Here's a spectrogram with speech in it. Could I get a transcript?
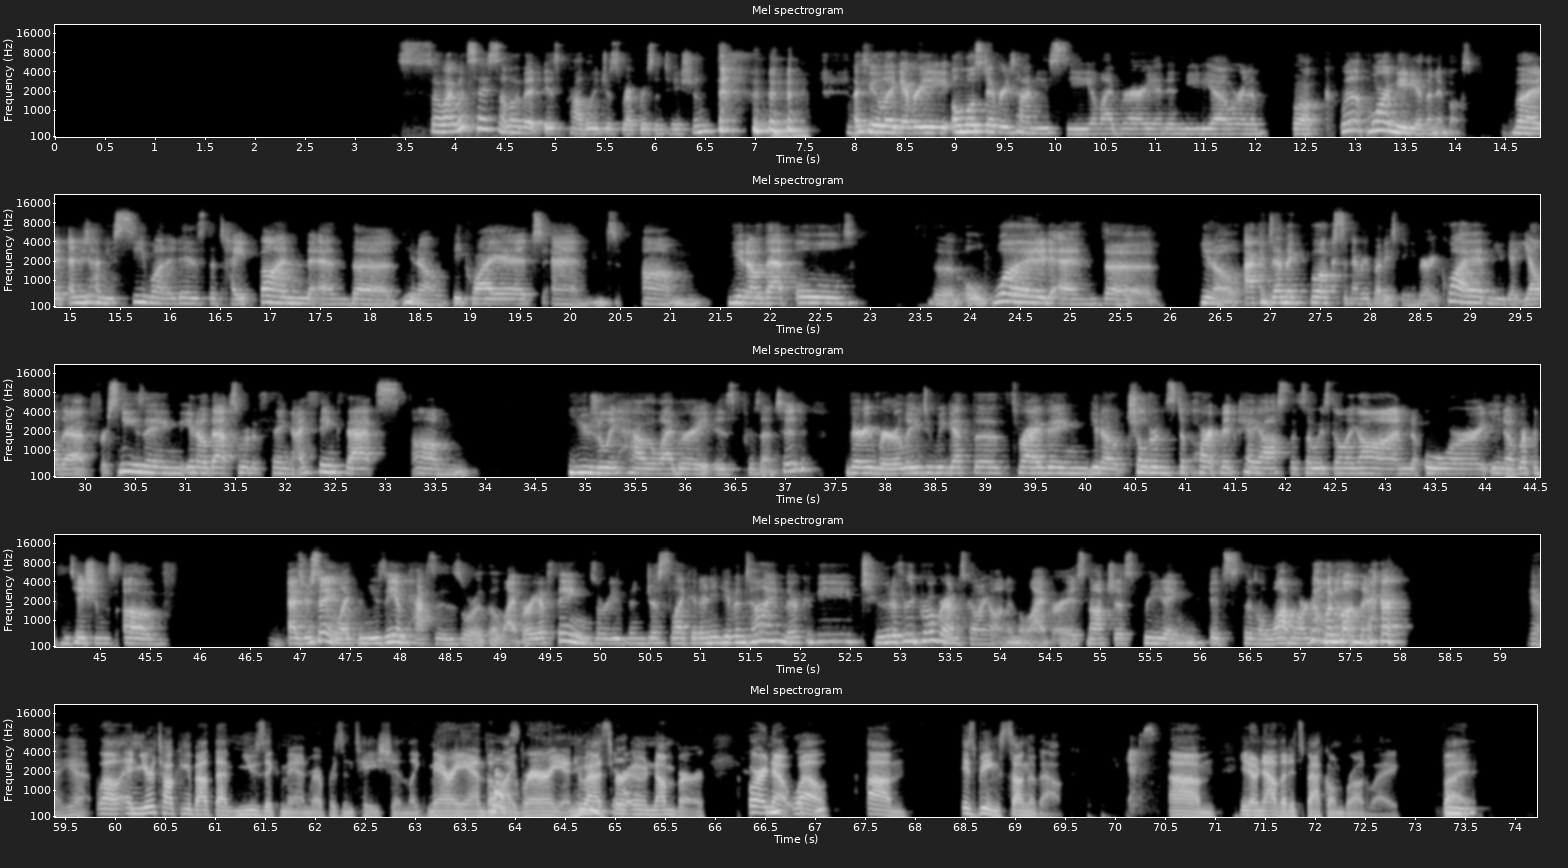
So I would say some of it is probably just representation. Mm-hmm. I feel like every almost every time you see a librarian in media or in a book, well, more in media than in books, but anytime you see one, it is the tight bun and the, you know, be quiet and um, you know, that old the old wood and the you know academic books and everybody's being very quiet and you get yelled at for sneezing you know that sort of thing. I think that's um, usually how the library is presented. Very rarely do we get the thriving you know children's department chaos that's always going on or you know representations of as you're saying, like the museum passes or the library of things, or even just like at any given time, there could be two to three programs going on in the library. It's not just reading, it's there's a lot more going on there. Yeah, yeah. Well, and you're talking about that music man representation, like Marian the yes. librarian who has her own number. Or no, well, um, is being sung about. Yes. Um, you know, now that it's back on Broadway. But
